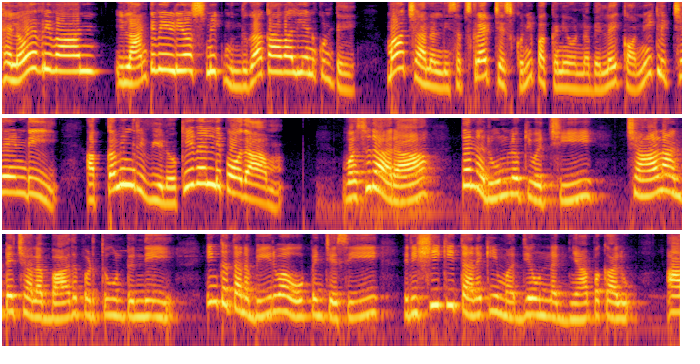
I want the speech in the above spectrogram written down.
హలో ఎవ్రీవాన్ ఇలాంటి వీడియోస్ మీకు ముందుగా కావాలి అనుకుంటే మా ఛానల్ని సబ్స్క్రైబ్ చేసుకుని పక్కనే ఉన్న బెల్ ఐకాన్ని క్లిక్ చేయండి. అప్కమింగ్ రివ్యూలోకి వెళ్ళిపోదాం. వసుధార తన రూమ్లోకి వచ్చి చాలా అంటే చాలా బాధపడుతూ ఉంటుంది. ఇంకా తన బీరువా ఓపెన్ చేసి రిషికి తనకి మధ్య ఉన్న జ్ఞాపకాలు. ఆ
